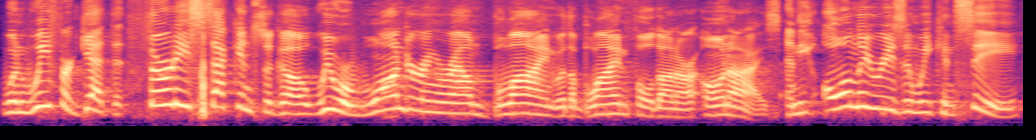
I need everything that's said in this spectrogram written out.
when we forget that 30 seconds ago we were wandering around blind with a blindfold on our own eyes. And the only reason we can see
